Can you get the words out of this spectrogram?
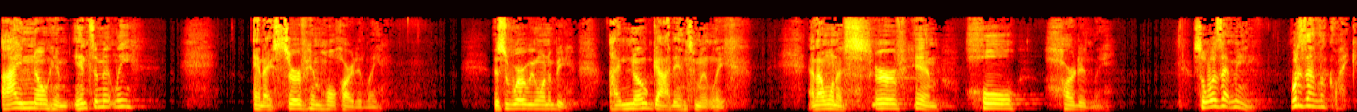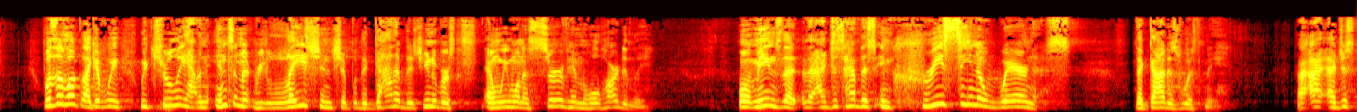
I know him intimately and I serve him wholeheartedly. This is where we want to be. I know God intimately and I want to serve him wholeheartedly. So what does that mean? What does that look like? What does it look like if we, we truly have an intimate relationship with the God of this universe and we want to serve him wholeheartedly? Well, it means that I just have this increasing awareness that God is with me. I, I, just,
